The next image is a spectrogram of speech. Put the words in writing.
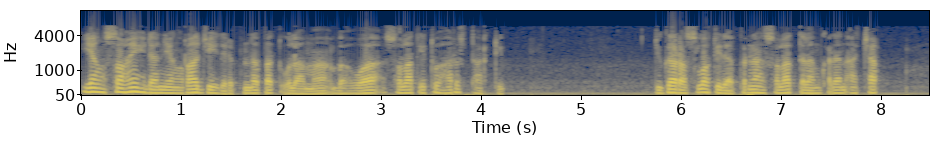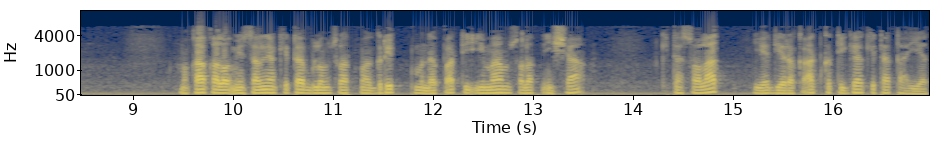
Yang sahih dan yang rajih dari pendapat ulama bahwa sholat itu harus tertib. Juga Rasulullah tidak pernah sholat dalam keadaan acak. Maka kalau misalnya kita belum sholat maghrib mendapati imam sholat isya, kita sholat ya di rakaat ketiga kita tahiyat.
